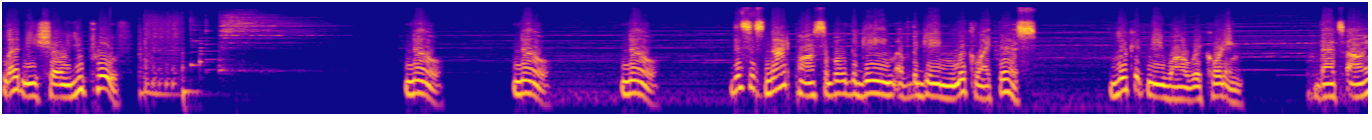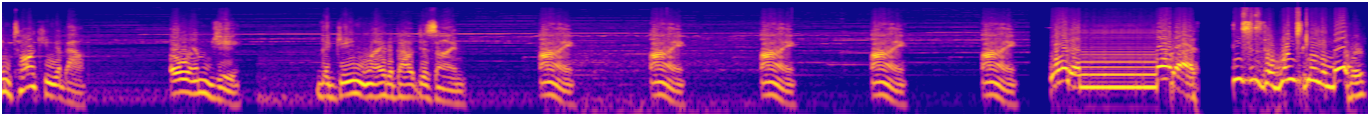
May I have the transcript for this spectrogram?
Let me show you proof. No. No. No. This is not possible the game of the game look like this. Look at me while recording. That's I'm talking about. OMG. The game lied about design. I. I. I. I. is the worst game ever!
